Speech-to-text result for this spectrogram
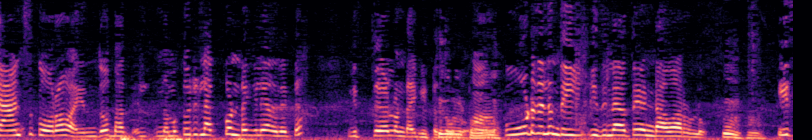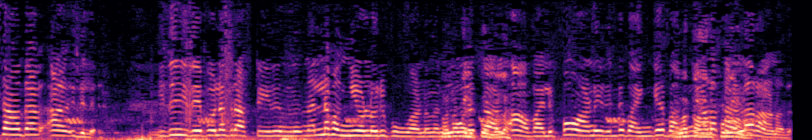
ചാൻസ് കുറവാ. എന്തോ നമുക്കൊരു ലക്ക് ഉണ്ടെങ്കിൽ അതിനൊക്കെ വിത്തുകൾ ഉണ്ടാക്കി കിട്ടത്തുള്ളൂ ആ, കൂടുതലും ഇതിനകത്തേ ഉണ്ടാവാറുള്ളൂ. ഈ സാധാ ഇതിൽ. ഇത് ഇതേപോലെ ഗ്രാഫ്റ്റ് ചെയ്ത് നല്ല ഭംഗിയുള്ള ഒരു പൂവാണ്. നല്ല ആ വലുപ്പമാണ്. ഇതിന്റെ ഭയങ്കര ഭംഗിയുള്ള കളറാണത്.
